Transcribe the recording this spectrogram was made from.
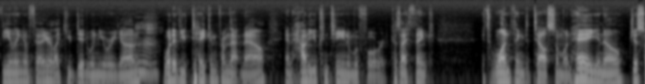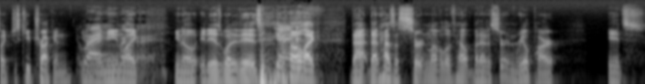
feeling of failure like you did when you were young? What have you taken from that now? And how do you continue to move forward? Because I think it's one thing to tell someone, hey, you know, just like just keep trucking. You know what I mean? right, like, right, you know, it is what it is. you Yeah, know, like that that has a certain level of help, but at a certain real part, it's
